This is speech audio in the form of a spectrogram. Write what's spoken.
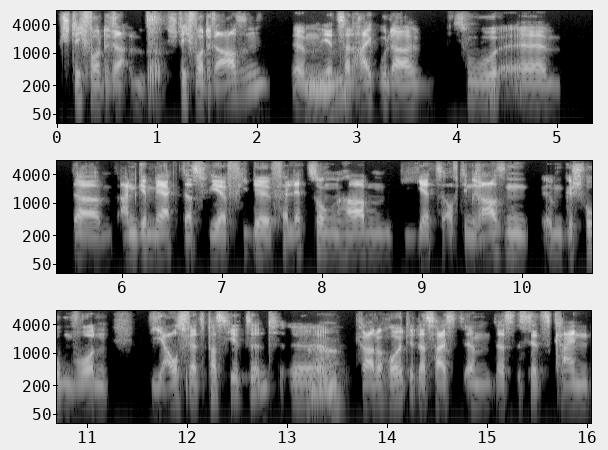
Stichwort, Stichwort Rasen. Ähm, mhm. Jetzt hat Heiko dazu ähm, da angemerkt, dass wir viele Verletzungen haben, die jetzt auf den Rasen ähm, geschoben wurden, die auswärts passiert sind, äh, ja. gerade heute. Das heißt, ähm, das ist jetzt kein,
